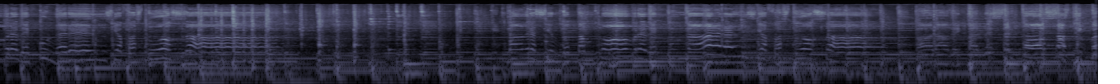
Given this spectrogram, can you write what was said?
Pobre dejó una herencia fastuosa. Mi padre siendo tan pobre dejó una herencia fastuosa. Para dejar de ser cosas dijo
